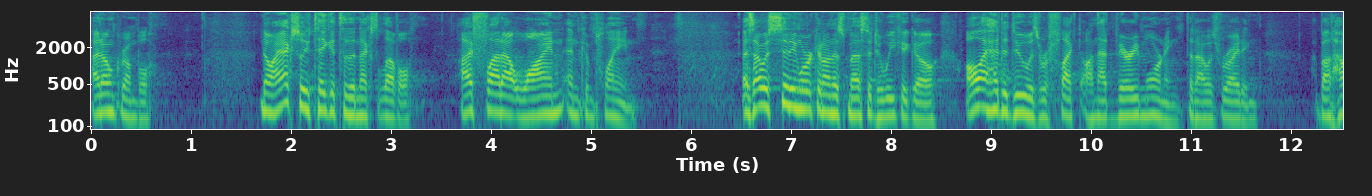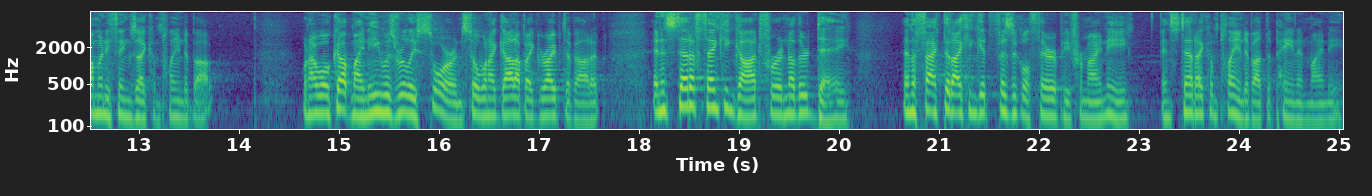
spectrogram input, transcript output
I don't grumble. No, I actually take it to the next level. I flat out whine and complain. As I was sitting working on this message a week ago, all I had to do was reflect on that very morning that I was writing about how many things I complained about. When I woke up, my knee was really sore, and so when I got up, I griped about it. And instead of thanking God for another day and the fact that I can get physical therapy for my knee, instead I complained about the pain in my knee.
